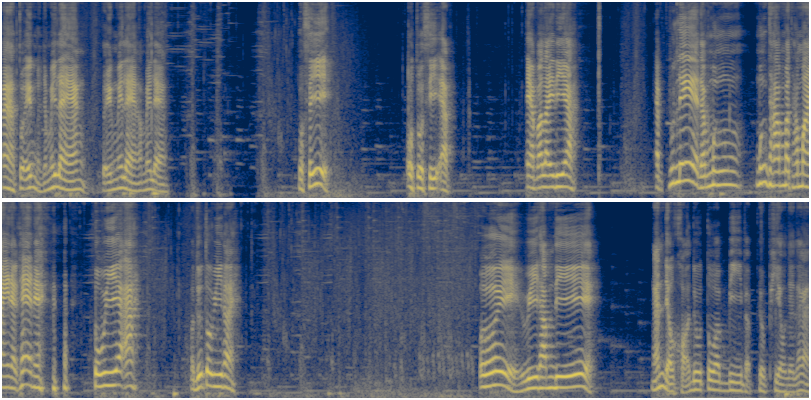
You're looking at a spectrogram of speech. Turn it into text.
อ่าตัว X เหมือนจะไม่แรง ตัว X ไม่แรงครับไม่แรง ตัว C โอ้ตัว C แอบ แอบอะไรดีอะแอบทุเล่แต่มึง มึงทำมาทำไมเนี่ยแค่เนี่ยตัว V อะอะขอดูตัว V หน่อย เอ้ยวีทำดี งั้นเดี๋ยวขอดูตัว B แบบเพียวๆเลยแล้วกัน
